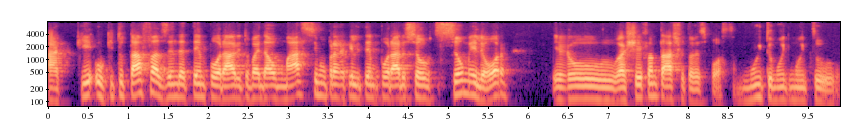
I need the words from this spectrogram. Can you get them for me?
aqui, o que tu tá fazendo é temporário e tu vai dar o máximo para aquele temporário seu, seu melhor, eu achei fantástico a tua resposta. Muito, muito, muito,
